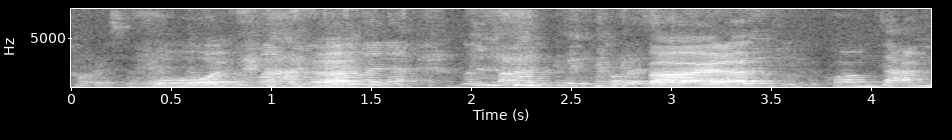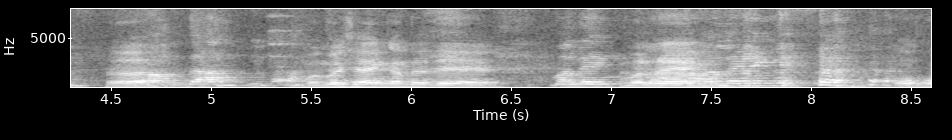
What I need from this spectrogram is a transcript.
ไม่ดีแล้วนะขอได้สวยโอ้ยมานะเลยนะน้ำตาลขึ้นขอได้ตายแล้ว ความดันเออ ความดันมันไม่ใช่อย่างนั้นนะเด มะเร็งมะเร็ง มะเร็งโอ้โห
